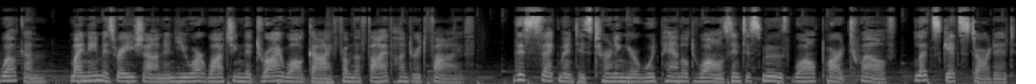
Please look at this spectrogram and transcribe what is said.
Welcome, my name is Rajan and you are watching the Drywall Guy from the 505. This segment is turning your wood paneled walls into smooth wall part 12, let's get started.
